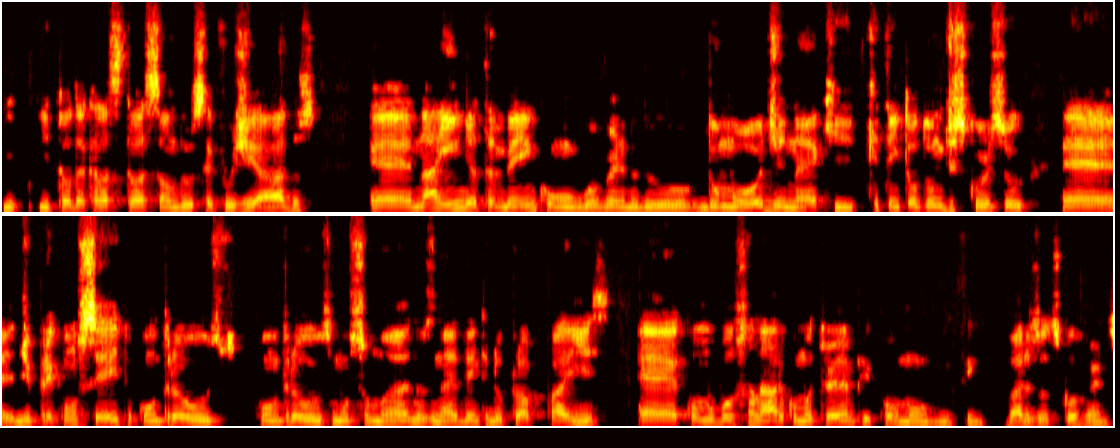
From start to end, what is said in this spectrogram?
e, e toda aquela situação dos refugiados. É, na Índia também, com o governo do, do Modi, né, que, que tem todo um discurso é, de preconceito contra os, contra os muçulmanos né, dentro do próprio país. É, como Bolsonaro, como Trump, como, enfim, vários outros governos.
